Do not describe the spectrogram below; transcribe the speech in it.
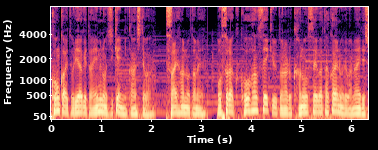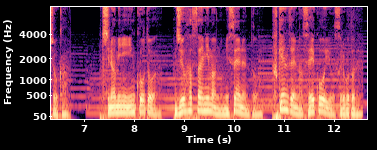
今回取り上げた M の事件に関しては、再犯のため、おそらく公判請求となる可能性が高いのではないでしょうか。ちなみに淫行とは、18歳未満の未成年と不健全な性行為をすることで、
